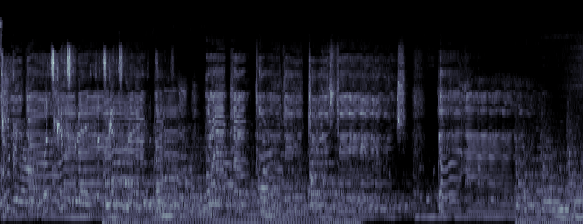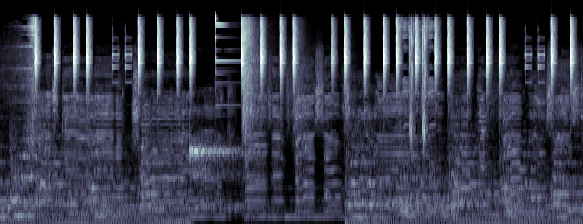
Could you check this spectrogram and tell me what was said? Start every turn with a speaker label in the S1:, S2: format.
S1: Gabriel, what's good today? What's good today? Gabriel,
